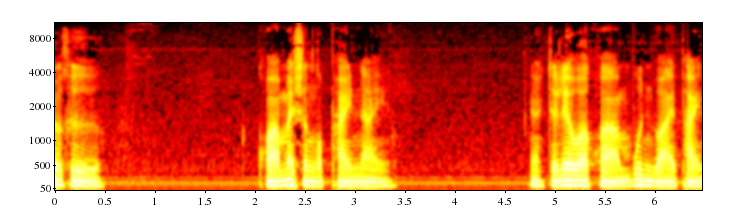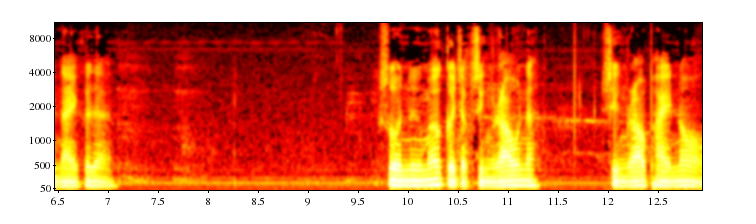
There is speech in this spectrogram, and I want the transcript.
ก็คือ ความไม่สงบภายในนะจะเรียกว่าความวุ่นวายภายในก็ได้ ส่วนหนึ่งมันก็เกิดจากสิ่งเรานะสิ่งเราภายนอก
